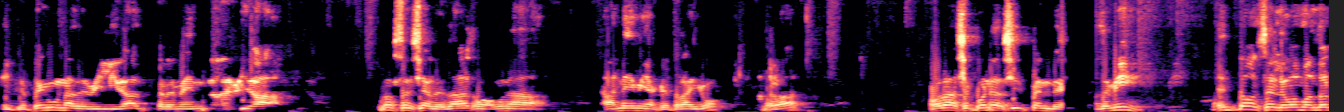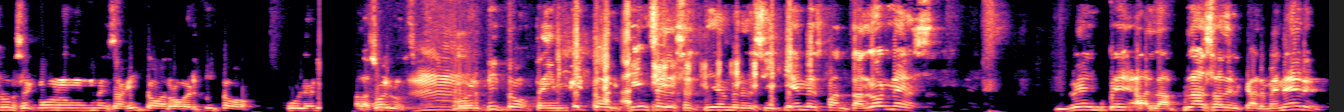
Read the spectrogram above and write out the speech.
y que tengo una debilidad tremenda debido a, no sé si a la edad o a una anemia que traigo, ¿verdad? Ahora se pone a decir pendejo de mí. Entonces le voy a mandar un, un mensajito a Robertito Julerito Palazuelos. Mm. Robertito, te invito el 15 de septiembre. Si tienes pantalones, vente a la Plaza del Carmener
